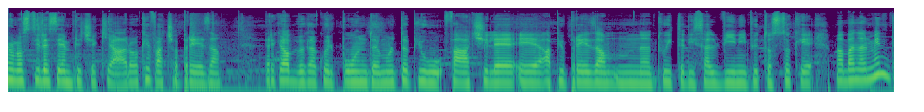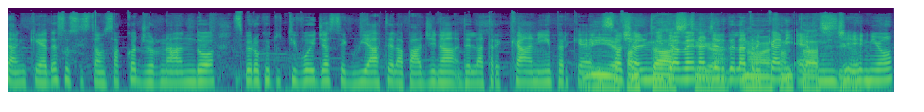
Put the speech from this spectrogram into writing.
mm, uno stile semplice e chiaro che faccia presa. Perché è ovvio che a quel punto è molto più facile e ha più presa un tweet di Salvini piuttosto che... Ma banalmente anche adesso si sta un sacco aggiornando. Spero che tutti voi già seguiate la pagina della Treccani perché Sì, il è social media manager della No, è Treccani è, un fantastica. genio.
